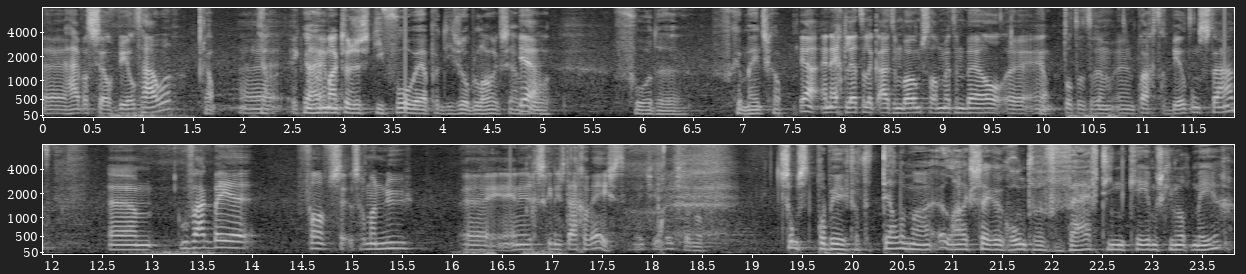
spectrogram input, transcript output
Uh, hij was zelf beeldhouwer. Ja, ja. ja hij hem... maakte dus die voorwerpen die zo belangrijk zijn ja. voor voor de gemeenschap. Ja, en echt letterlijk uit een boomstam met een bel uh, en ja. totdat er een, een, prachtig beeld ontstaat. Um, hoe vaak ben je vanaf zeg maar nu uh, in de geschiedenis daar geweest? Weet je, weet je dat nog? Soms probeer ik dat te tellen, maar laat ik zeggen rond de 15 keer, misschien wat meer.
